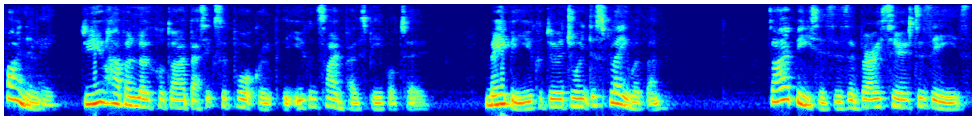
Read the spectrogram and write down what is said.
Finally, do you have a local diabetic support group that you can signpost people to? Maybe you could do a joint display with them. Diabetes is a very serious disease,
